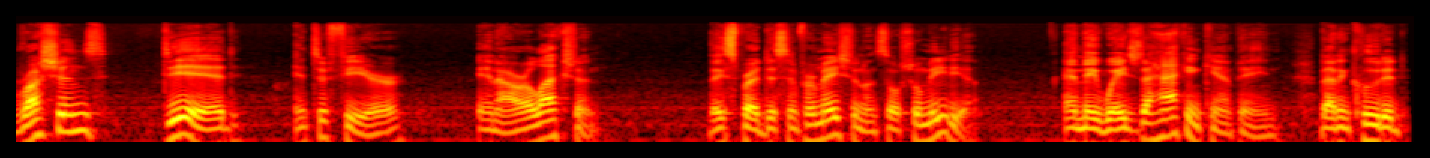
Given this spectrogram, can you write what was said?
Russians did interfere in our election. They spread disinformation on social media, and they waged a hacking campaign that included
